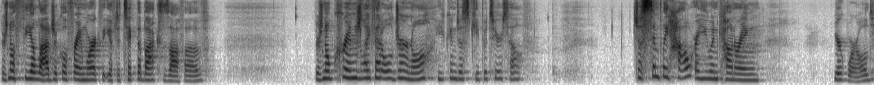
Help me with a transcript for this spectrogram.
There's no theological framework that you have to tick the boxes off of. There's no cringe like that old journal. You can just keep it to yourself. Just simply, how are you encountering your world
